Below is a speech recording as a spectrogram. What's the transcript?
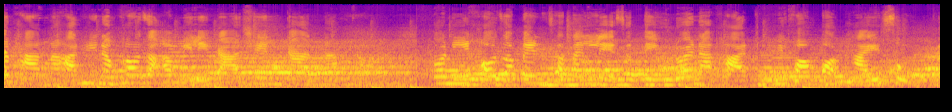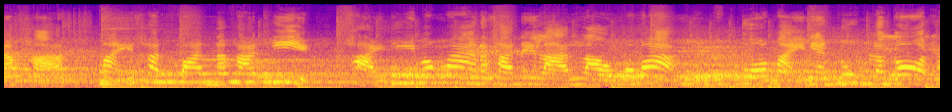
รทังนะคะ ที่นำเข้าจากอเมริกาเช่นกันนะคะ ตัวนี้เขาจะเป็นสแตนเลสสตีลด้วยนะคะมีความปลอดภัยสูงนะคะ ไหมขัดฟันนะคะที่ขายดีมากๆนะคะในร้านเรา เพราะว่าตัวไหมเนี่ยนุ่มแล้วก็ถ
